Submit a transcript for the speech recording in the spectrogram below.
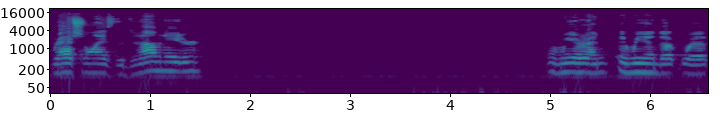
Rationalize the denominator. And we are and we end up with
